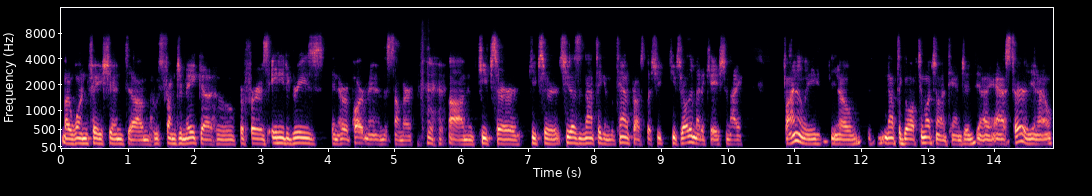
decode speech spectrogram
my one patient um, who's from Jamaica who prefers 80 degrees in her apartment in the summer um, and keeps her keeps her she doesn't not taking latanoprost but she keeps her other medication. I finally you know not to go off too much on a tangent I asked her you know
